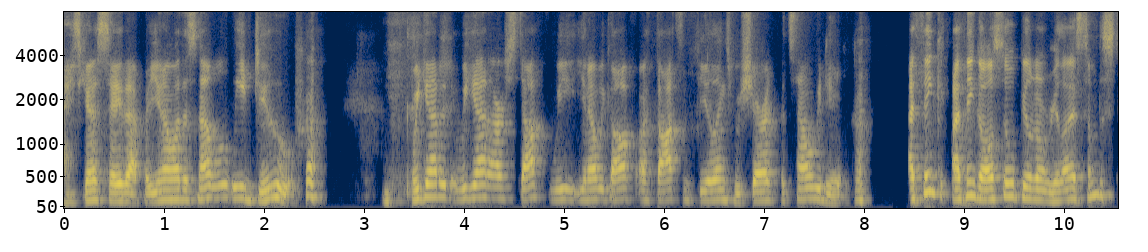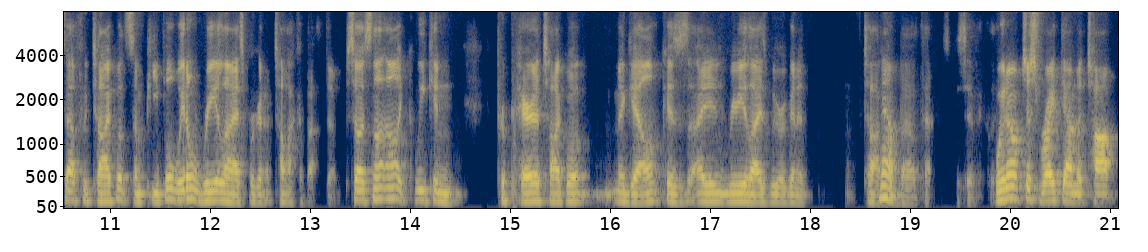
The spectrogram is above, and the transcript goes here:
He's gonna say that, but you know what? That's not what we do. we got it. We got our stuff. We, you know, we got our thoughts and feelings. We share it. That's not what we do. I think I think also people don't realize some of the stuff we talk about some people, we don't realize we're gonna talk about them. So it's not like we can prepare to talk about Miguel because I didn't realize we were gonna talk No. about that specifically. we don't just write down the top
